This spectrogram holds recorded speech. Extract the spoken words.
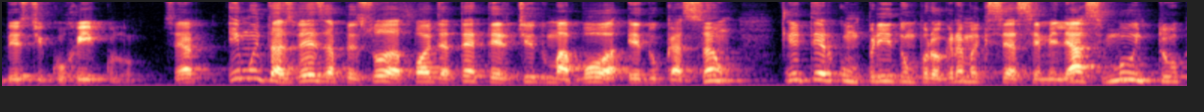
deste currículo certo? E muitas vezes a pessoa pode até ter tido uma boa educação e ter cumprido um programa que se assemelhasse muito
